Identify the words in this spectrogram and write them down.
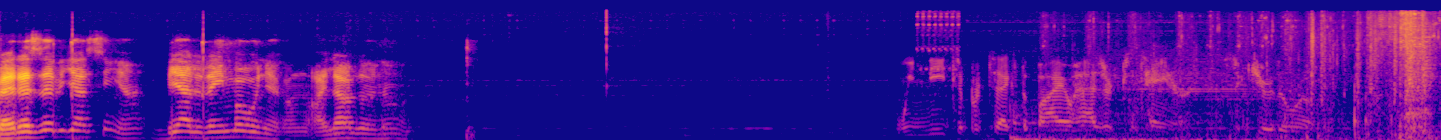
Bereze bir gelsin ya. Bir el Rainbow oynayalım ama aylardır oynamam. We need to protect the biohazard container. Secure the room.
